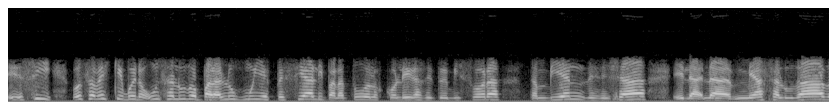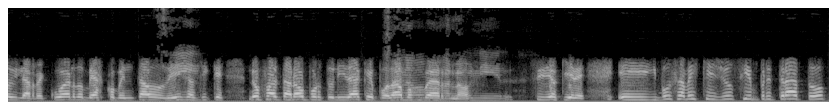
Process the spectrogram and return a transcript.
eh, sí, vos sabés que, bueno, un saludo para Luz muy especial y para todos los colegas de tu emisora también, desde ya, eh, la, me ha saludado y la recuerdo, me has comentado de ella, así que no faltará oportunidad que podamos vernos, si Dios quiere. Eh, y vos sabés que yo siempre trato,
